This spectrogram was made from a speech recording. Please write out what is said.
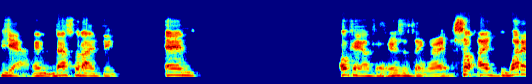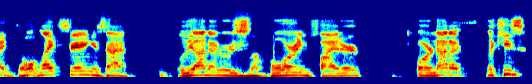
Yeah, and that's what I think. And okay, okay, here's the thing, right? So I what I don't like saying is that Leon Edwards is a boring fighter, or not a like he's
